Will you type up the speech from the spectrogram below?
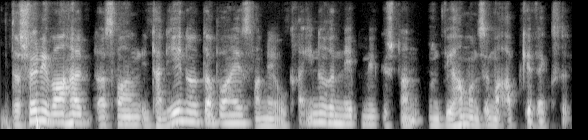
Das Schöne war halt, es waren Italiener dabei, es war eine Ukrainerin neben mir gestanden und wir haben uns immer abgewechselt.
